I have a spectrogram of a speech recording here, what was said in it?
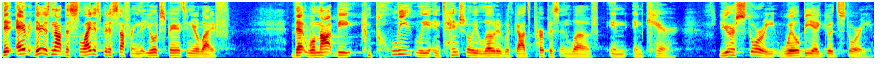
that every, there is not the slightest bit of suffering that you'll experience in your life that will not be completely intentionally loaded with God's purpose and love and, and care your story will be a good story.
